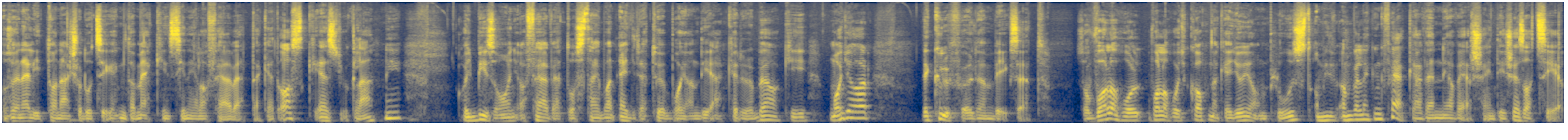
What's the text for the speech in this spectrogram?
az olyan elit tanácsadó cégek, mint a McKinsey-nél a felvetteket, azt kezdjük látni, hogy bizony a felvett osztályban egyre több olyan diák kerül be, aki magyar, de külföldön végzett. Szóval valahol, valahogy kapnak egy olyan pluszt, amivel nekünk fel kell venni a versenyt, és ez a cél.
